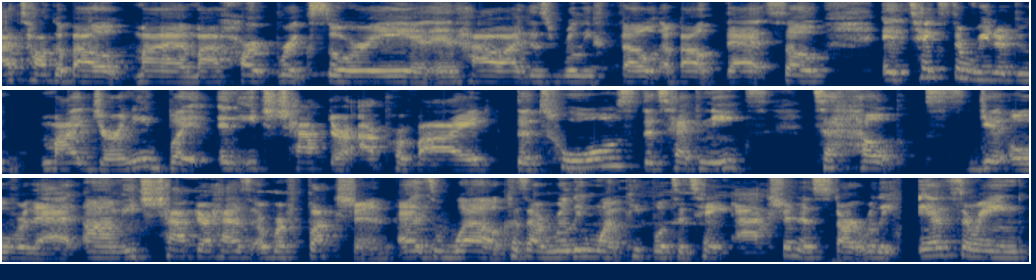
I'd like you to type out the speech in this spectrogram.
I talk about my my heartbreak story and, and how I just really felt about that. So it takes the reader through my journey, but in each chapter, I provide the tools, the techniques to help get over that. Um, each chapter has a reflection as well, because I really want people to take action and start really answering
